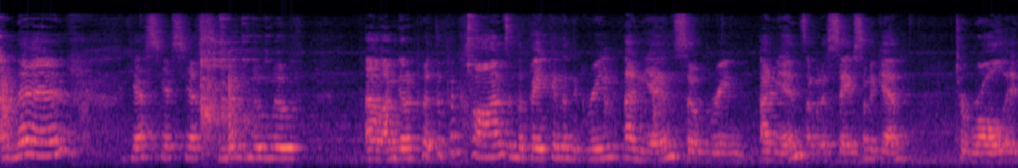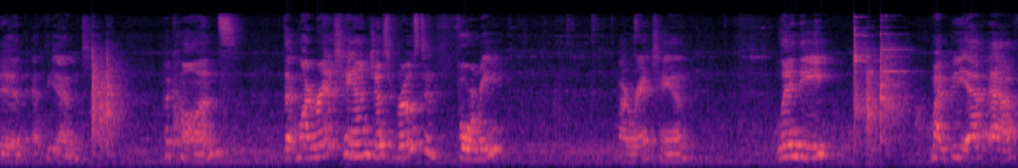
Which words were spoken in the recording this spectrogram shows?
And then, yes, yes, yes, move, move, move. Um, I'm going to put the pecans and the bacon and the green onions, so green onions. I'm going to save some again to roll it in at the end. Pecans that my ranch hand just roasted for me. My ranch hand. Lindy, my BFF.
